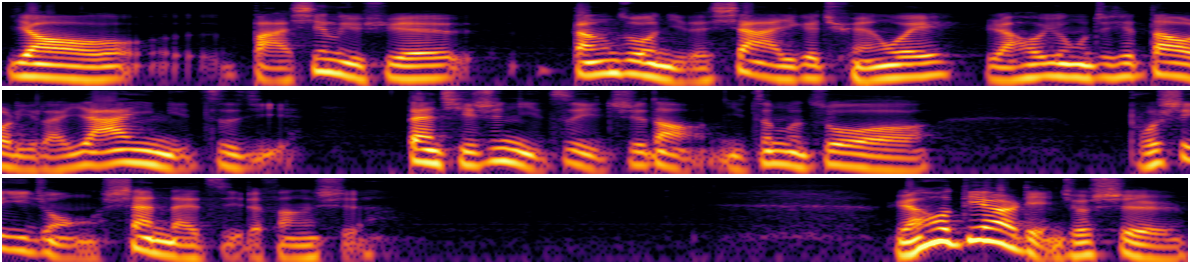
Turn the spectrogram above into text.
要把心理学当做你的下一个权威，然后用这些道理来压抑你自己，但其实你自己知道，你这么做。不是一种善待自己的方式。然后第二点就是，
